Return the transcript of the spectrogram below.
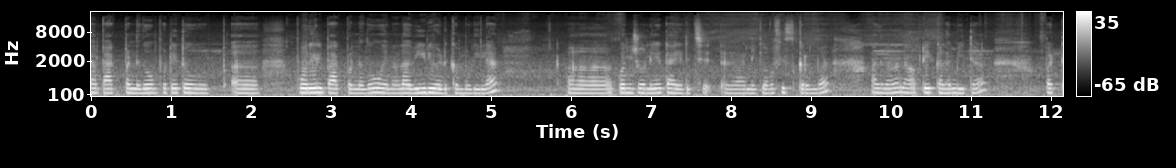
நான் பேக் பண்ணதும் பொட்டேட்டோ பொரியல் பேக் பண்ணதும் என்னால் வீடியோ எடுக்க முடியல. கொஞ்சம் லேட் ஆகிடுச்சு அன்றைக்கி ஆஃபீஸ்க்கு ரொம்ப. அதனால் நான் அப்படியே கிளம்பிட்டேன். பட்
